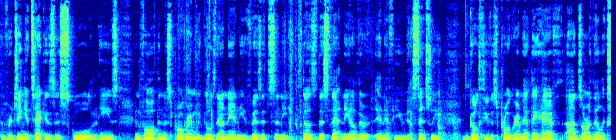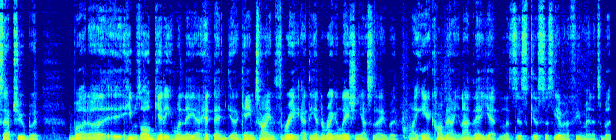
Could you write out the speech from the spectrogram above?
Virginia Tech is his school and he's involved in this program. He goes down there and he visits and he does this, that, and the other. And if you essentially go through this program that they have, odds are they'll accept you, but but uh, he was all giddy when they uh, hit that uh, game tying three at the end of regulation yesterday. But like, Ian, calm down. You're not there yet. Let's just let's just give it a few minutes. But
